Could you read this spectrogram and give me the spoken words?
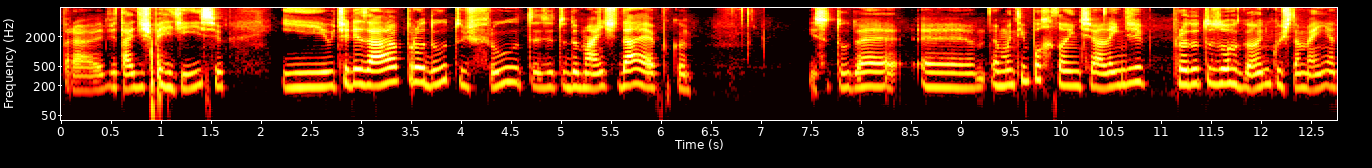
para evitar desperdício e utilizar produtos, frutas e tudo mais da época. Isso tudo é, é, é muito importante, além de produtos orgânicos também,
